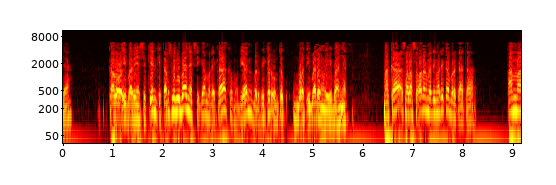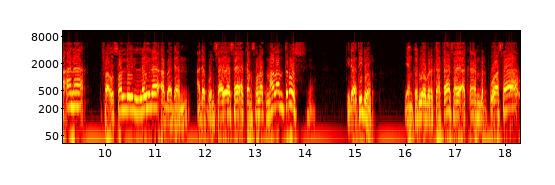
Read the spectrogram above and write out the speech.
Ya, kalau ibadahnya sekian, kita harus lebih banyak sehingga mereka kemudian berpikir untuk membuat ibadah yang lebih banyak. Maka salah seorang dari mereka berkata, Amma ana fa usalli laila abadan. Adapun saya saya akan salat malam terus ya. Tidak tidur. Yang kedua berkata, saya akan berpuasa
